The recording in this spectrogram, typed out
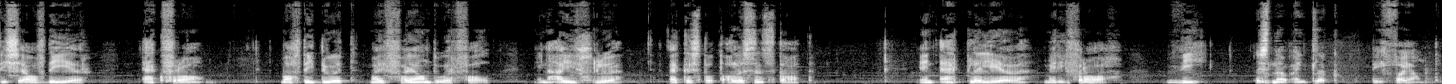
dieselfde Heer. Ek vra, mag die dood my vyand oorval en hy glo ek is tot alles in staat. En ek bly lewe met die vraag, wie is nou eintlik die vyand?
